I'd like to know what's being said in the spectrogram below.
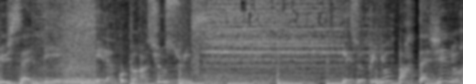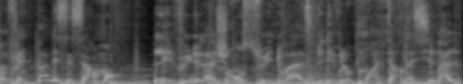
l'USAID et la coopération suisse. Les opinions partagées ne reflètent pas nécessairement les vues de l'Agence suédoise de développement international,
